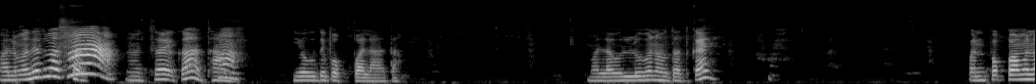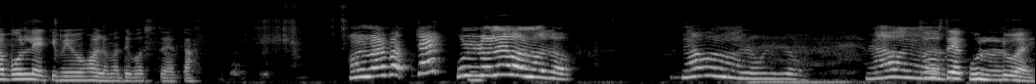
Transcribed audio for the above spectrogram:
हॉलमध्येच बसतात? हा. अच्छा आहे का. थांब. येऊ दे पप्पाला आता. मला उल्लू बनवतात काय? पण पप्पा मला बोलले की मी हॉलमध्ये बसतोय आता. हनुमान बघते उल्लू नाही बनवलं नाही बनवलं उल्लू नाही तूच एक उल्लू आहे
